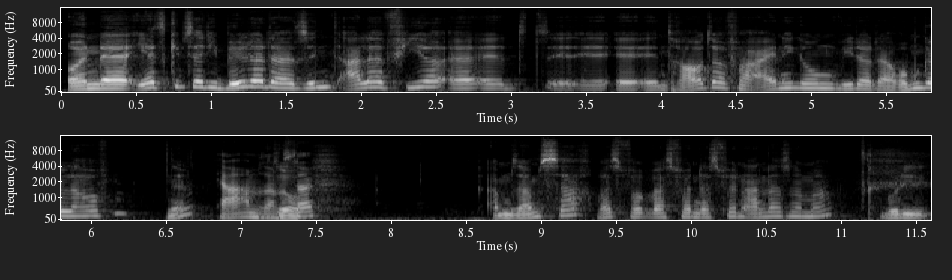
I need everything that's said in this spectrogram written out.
Und äh, jetzt gibt es ja die Bilder, da sind alle vier äh, äh, äh, in trauter Vereinigung wieder da rumgelaufen. Ne? Ja, am Samstag. So am Samstag? Was, was war das für ein Anlass nochmal? Wo die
